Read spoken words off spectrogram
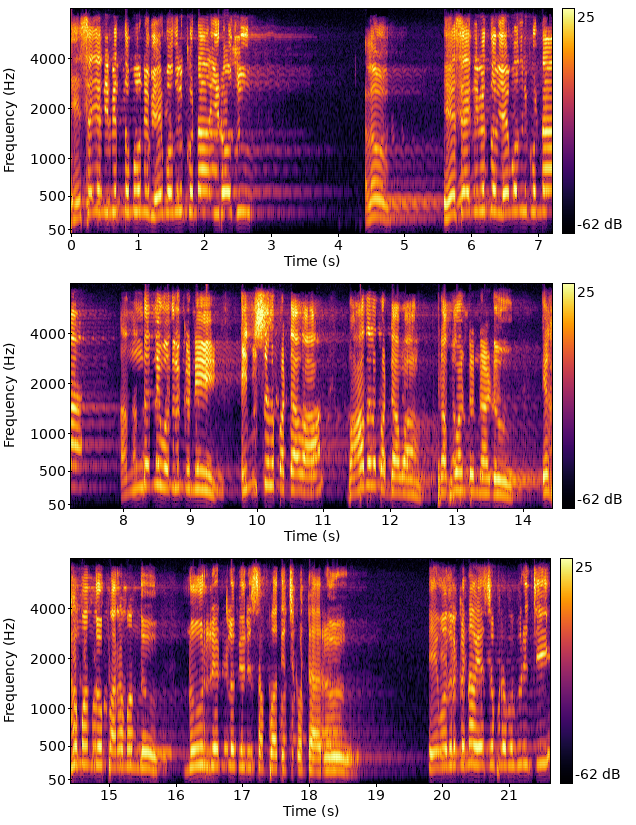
ఏసయ్య నిమిత్తము నువ్వేం వదులుకున్నా ఈరోజు? హలో. ఏసై నిమిత్తం ఏం వదులుకున్నా అందరినీ వదులుకుని హింసలు పడ్డావా? బాధలు పడ్డావా? ప్రభు అంటున్నాడు ఇహమందు పరమందు నూరు రెట్లు మీరు సంపాదించుకుంటారు. ఏం వదులుకున్నావు యేసు ప్రభు గురించి?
